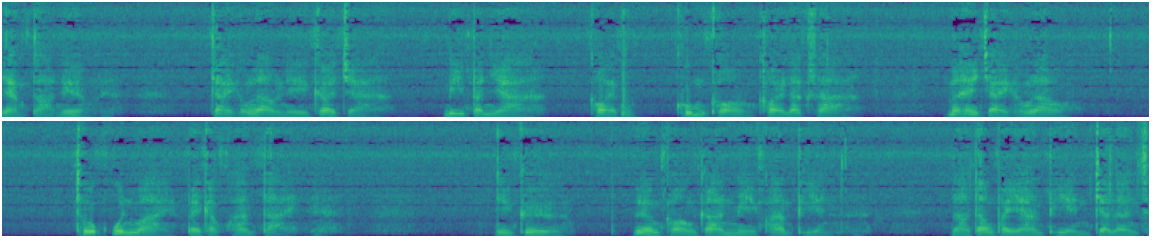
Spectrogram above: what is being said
อย่างต่อเนื่อง ใจของเรานี้ก็จะมีปัญญาคอยคุ้มครองคอยรักษา ไม่ให้ใจของเรา ทุกข์วุ่นวายไปกับความตาย นี่คือเรื่องของการมีความเพียร เราต้องพยายามเพียรเจริญส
